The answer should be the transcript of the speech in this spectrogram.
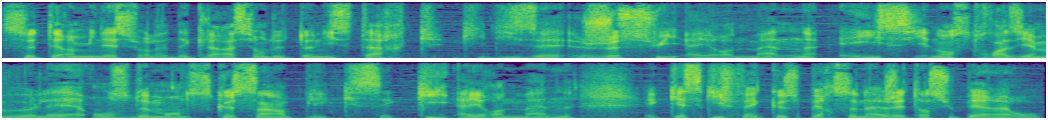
se terminait sur la déclaration de Tony Stark qui disait Je suis Iron Man, et ici, dans ce troisième volet, on se demande ce que ça implique. C'est qui Iron Man et qu'est-ce qui fait que ce personnage est un super-héros?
